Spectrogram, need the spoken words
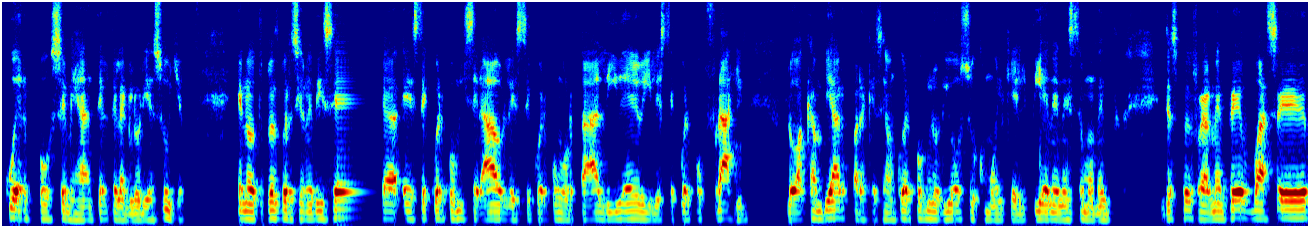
cuerpo semejante al de la gloria suya. En otras versiones dice, este cuerpo miserable, este cuerpo mortal y débil, este cuerpo frágil, lo va a cambiar para que sea un cuerpo glorioso como el que él tiene en este momento. Entonces, pues realmente va a ser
